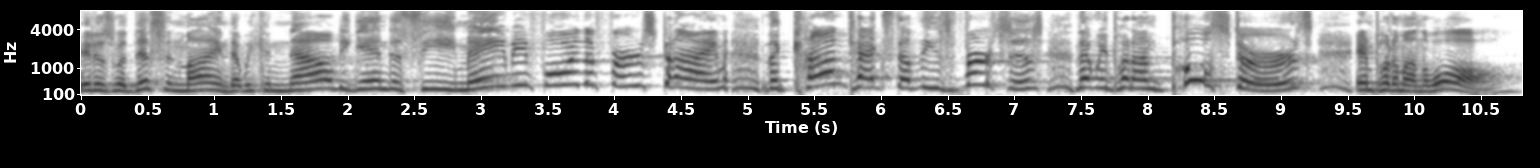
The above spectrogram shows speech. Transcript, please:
It is with this in mind that we can now begin to see, maybe for the first time, the context of these verses that we put on posters and put them on the wall.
